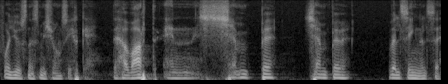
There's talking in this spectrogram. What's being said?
for Jusnes misjonskirke. Det har vært en kjempe, kjempevelsignelse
